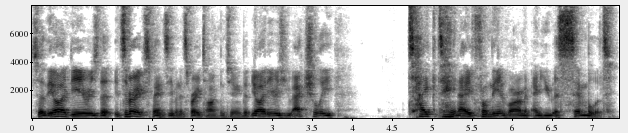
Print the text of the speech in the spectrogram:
So the idea is that it's very expensive and it's very time consuming. But the idea is you actually take DNA from the environment and you assemble it.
